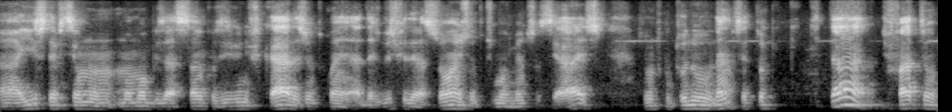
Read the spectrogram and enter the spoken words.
a isso. Deve ser uma, uma mobilização, inclusive, unificada, junto com a das duas federações, junto com os movimentos sociais, junto com todo né, o setor que está, de fato,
